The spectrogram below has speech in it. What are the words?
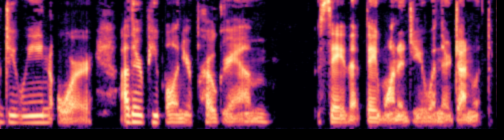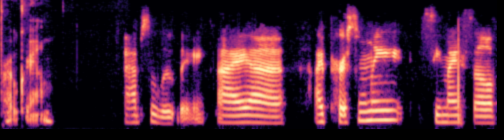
doing, or other people in your program say that they want to do when they're done with the program? Absolutely. I uh, I personally see myself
